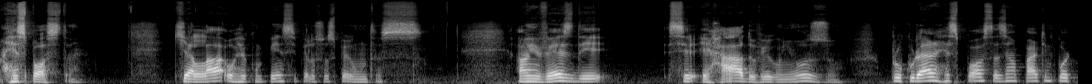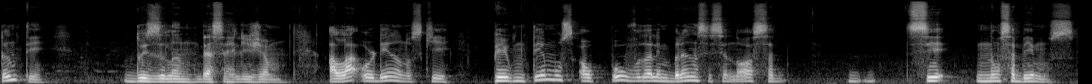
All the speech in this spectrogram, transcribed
Resposta. Que Allah o recompense pelas suas perguntas. Ao invés de ser errado, vergonhoso, procurar respostas é uma parte importante do Islã, dessa religião. Allah ordena-nos que perguntemos ao povo da lembrança se nós se não sabemos.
